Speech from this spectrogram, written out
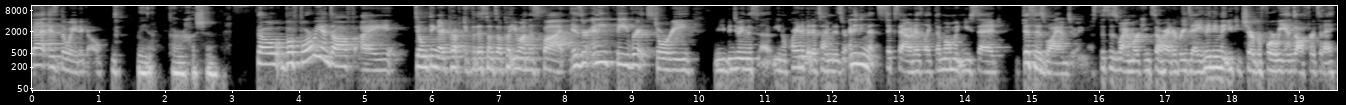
that is the way to go. Yeah, Baruch Hashem. So before we end off, I don't think I prepped you for this one, so I'll put you on the spot. Is there any favorite story? You've been doing this, uh, you know, quite a bit of time. And is there anything that sticks out as like the moment you said, "This is why I'm doing this. This is why I'm working so hard every day"? Anything that you could share before we end off for today?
